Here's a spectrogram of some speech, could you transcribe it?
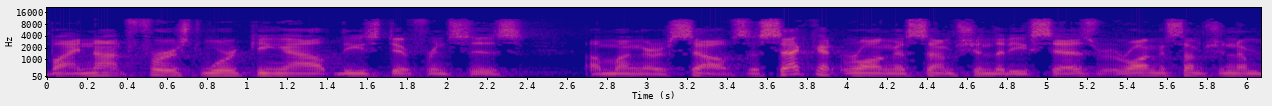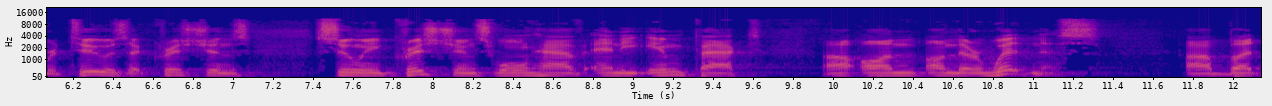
by not first working out these differences among ourselves. The second wrong assumption that he says, wrong assumption number two, is that Christians suing Christians won't have any impact uh, on, on their witness. Uh, but,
